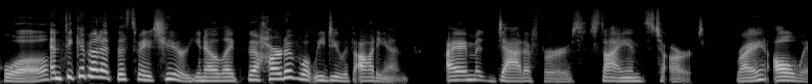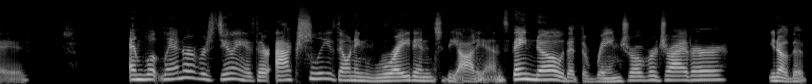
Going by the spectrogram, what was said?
cool. And think about it this way too, you know, like the heart of what we do with audience. I am a data first, science to art, right? Always. And what Land Rover's doing is they're actually zoning right into the audience. They know that the Range Rover driver, you know, the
